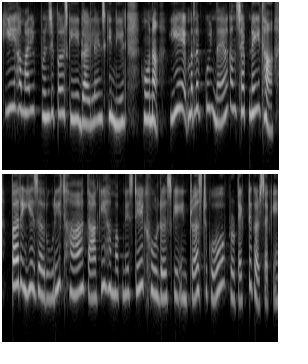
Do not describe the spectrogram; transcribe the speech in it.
कि हमारी प्रिंसिपल्स की गाइडलाइंस की नीड होना, ये मतलब कोई नया कंसेप्ट नहीं था। पर ये ज़रूरी था ताकि हम अपने स्टेक होल्डर्स के इंटरेस्ट को प्रोटेक्ट कर सकें।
